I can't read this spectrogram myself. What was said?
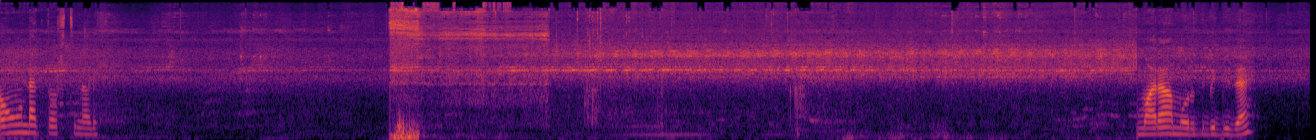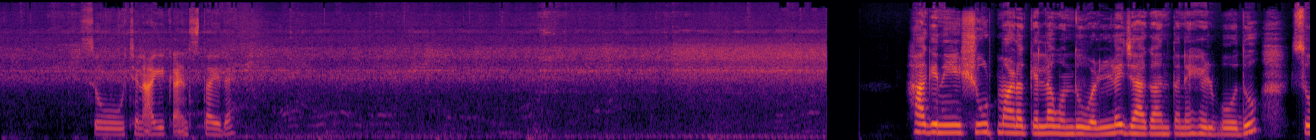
ರೌಂಡಾಗಿ ತೋರಿಸ್ತೀನಿ ನೋಡಿ. ಮರ ಮುರಿದು ಬಿದ್ದಿದೆ. ಸೊ ಚೆನ್ನಾಗಿ ಕಾಣಿಸ್ತಾ ಇದೆ. ಹಾಗೆಯೇ ಶೂಟ್ ಮಾಡೋಕ್ಕೆಲ್ಲ ಒಂದು ಒಳ್ಳೆ ಜಾಗ ಅಂತಲೇ ಹೇಳ್ಬೋದು. ಸೊ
